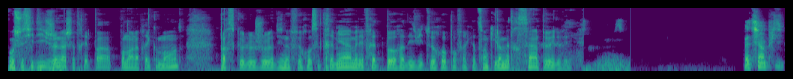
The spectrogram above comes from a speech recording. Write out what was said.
Bon, ceci dit, je ne l'achèterai pas pendant la précommande, parce que le jeu à 19 euros c'est très bien, mais les frais de port à 18 euros pour faire 400 km c'est un peu élevé. Bah tiens, puis,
